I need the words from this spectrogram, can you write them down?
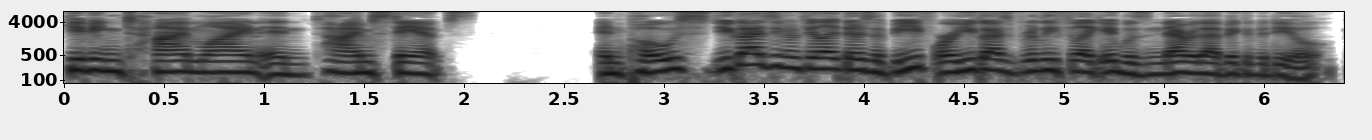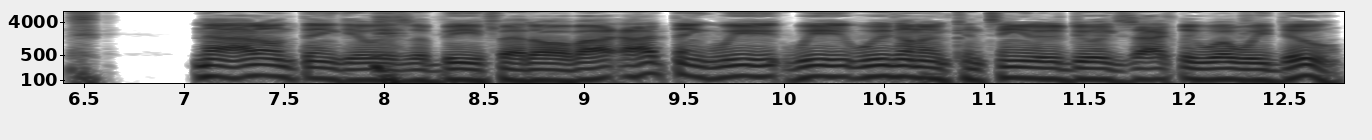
giving timeline and timestamps and posts. Do you guys even feel like there's a beef, or you guys really feel like it was never that big of a deal? No, I don't think it was a beef at all. I, I think we we we're gonna continue to do exactly what we do.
